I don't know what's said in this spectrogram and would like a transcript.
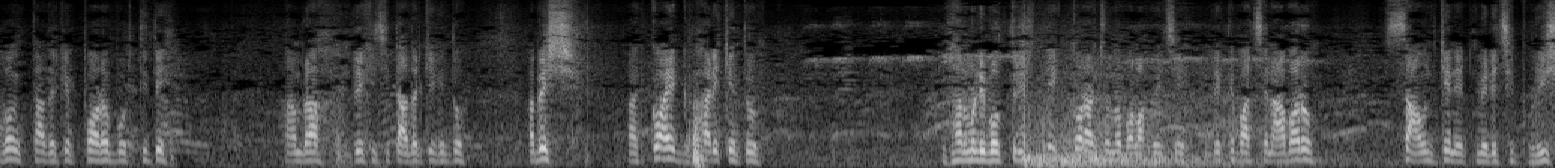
এবং তাদেরকে পরবর্তীতে আমরা দেখেছি তাদেরকে কিন্তু বেশ কয়েক ভারী কিন্তু ধানমন্ডি বত্রিশ টেক করার জন্য বলা হয়েছে। দেখতে পাচ্ছেন, আবারও সাউন্ড গ্রেনেড মেরেছে পুলিশ।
